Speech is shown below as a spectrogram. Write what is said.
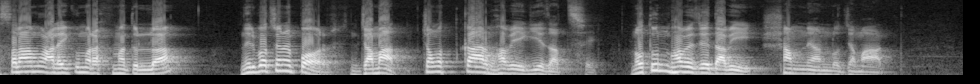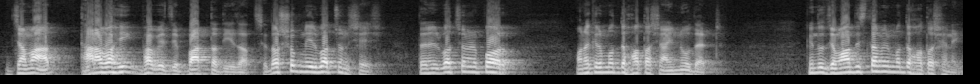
আসসালামু আলাইকুম রহমতুল্লাহ। নির্বাচনের পর জামাত চমৎকারভাবে এগিয়ে যাচ্ছে। নতুনভাবে যে দাবি সামনে আনলো জামাত জামাত ধারাবাহিকভাবে যে বার্তা দিয়ে যাচ্ছে। দর্শক, নির্বাচন শেষ। তাই নির্বাচনের পর অনেকের মধ্যে হতাশা আই নো দ্যাট কিন্তু জামাত ইসলামের মধ্যে হতাশা নেই।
